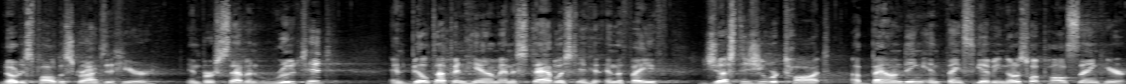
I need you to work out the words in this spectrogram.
Notice Paul describes it here in verse 7 rooted and built up in him and established in, in the faith, just as you were taught, abounding in thanksgiving. Notice what Paul's saying here.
